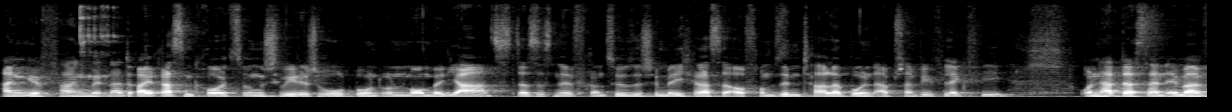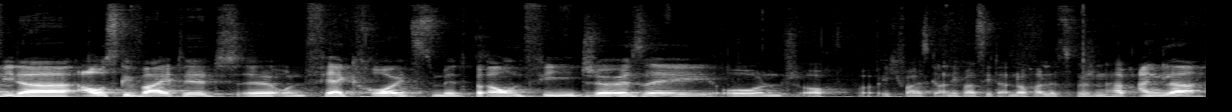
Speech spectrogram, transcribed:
angefangen mit einer Drei-Rassen-Kreuzung, Schwedisch Rotbund und Montbéliards. Das ist eine französische Milchrasse, auch vom Simmentaler Bullenabstand wie Fleckvieh. Und habe das dann immer wieder ausgeweitet äh, und verkreuzt mit Braunvieh, Jersey und auch, ich weiß gar nicht, was ich da noch alles zwischen habe, Angler.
